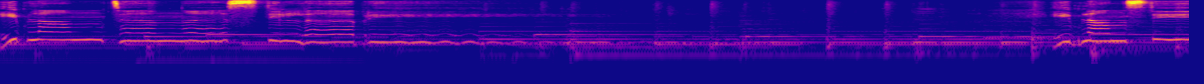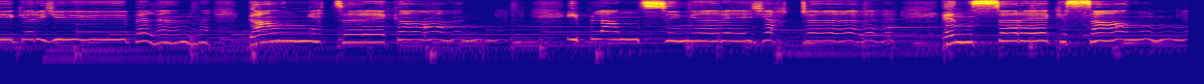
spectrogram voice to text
ibland en stilla Ibland stiger jubelen gang efter gang. Ibland synger hjärte en sørgesang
